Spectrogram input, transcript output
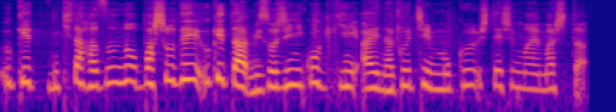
受けに来たはずの場所で受けたミソジニ攻撃にあえなく沈黙してしまいました。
